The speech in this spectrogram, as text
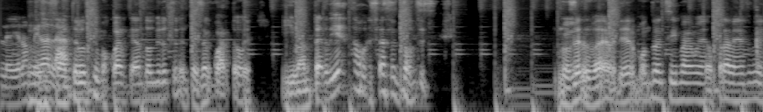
Le dieron vida al falta el último cuarto, quedan dos minutos en el tercer cuarto, güey. Y van perdiendo. ¿sabes? Entonces, no se les vaya a venir el mundo encima, güey, otra vez, güey.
